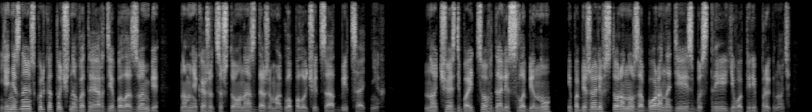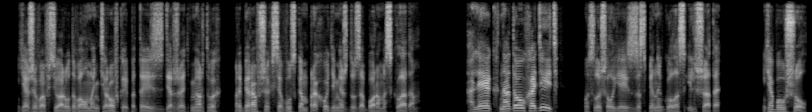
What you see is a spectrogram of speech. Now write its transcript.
Я не знаю, сколько точно в этой орде было зомби, но мне кажется, что у нас даже могло получиться отбиться от них но часть бойцов дали слабину и побежали в сторону забора, надеясь быстрее его перепрыгнуть. Я же вовсю орудовал монтировкой, пытаясь сдержать мертвых, пробиравшихся в узком проходе между забором и складом. «Олег, надо уходить!» — услышал я из-за спины голос Ильшата. Я бы ушел,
